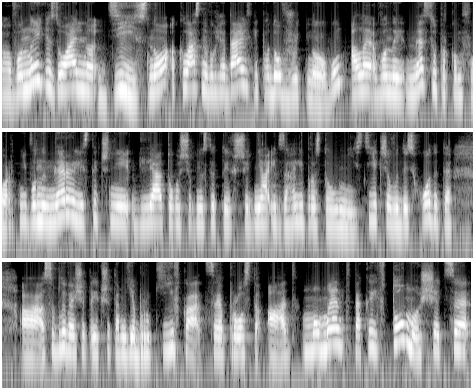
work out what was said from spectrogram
Е, Вони візуально дійсно класно виглядають і подовжують ногу, але вони не суперкомфортні, вони не реалістичні для того, щоб носити їх щодня і взагалі просто у місті. Якщо ви десь ходите, особливо якщо, якщо там є бруківка, це просто ад. Момент такий в тому, що це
